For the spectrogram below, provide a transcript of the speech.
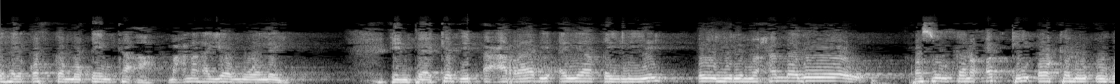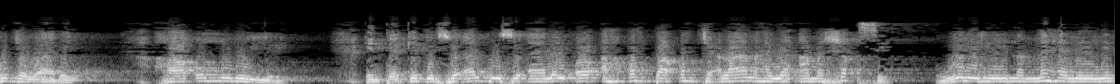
yahay qofka muqiimka ah macnaha yoom waley intaa kadib acraabi ayaa qayliyey oo yidhi moxamedow rasuulkana codkii oo kaluu ugu jawaabay. Haa ummu buu yidhi intaa kadib su'aal buu su'aalay oo ah qof baa qof jeclaanahaya ama shaqsi weligiina ma haleelin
